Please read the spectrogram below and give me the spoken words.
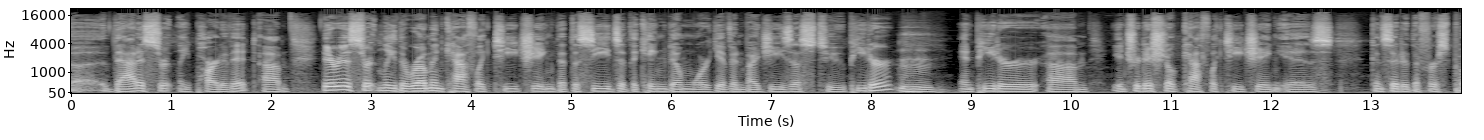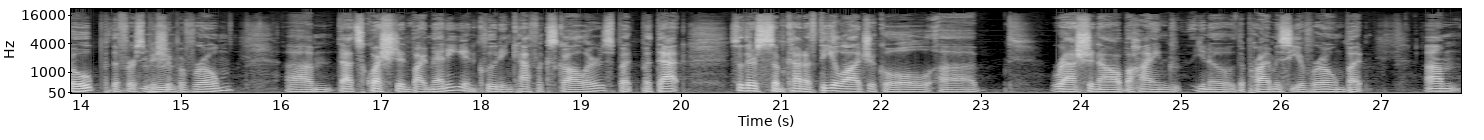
uh, that is certainly part of it. Um, there is certainly the Roman Catholic teaching that the seeds of the kingdom were given by Jesus to Peter, and Peter, um, in traditional Catholic teaching, is considered the first pope, the 1st bishop of Rome. Um, that's questioned by many, including Catholic scholars. But but that so there's some kind of theological uh, rationale behind you know the primacy of Rome, but um,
